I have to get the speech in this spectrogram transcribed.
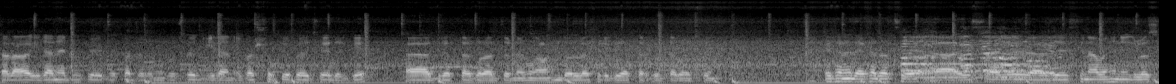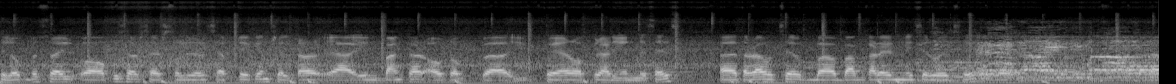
তারা ইরানে ঢুকে এসব কার্যক্রম করছে। ইরান এবার সক্রিয় হয়েছে এদেরকে গ্রেপ্তার করার জন্য এবং আলহামদুলিল্লাহ সেটি গ্রেপ্তার করতে পারছে। এখানে দেখা যাচ্ছে ইসরায়েলের যে সেনাবাহিনীগুলো ছিল, Israel officers and soldiers have taken shelter in bunker out of fear of Iranian missiles তারা হচ্ছে বাংকারের নিচে রয়েছে তারা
